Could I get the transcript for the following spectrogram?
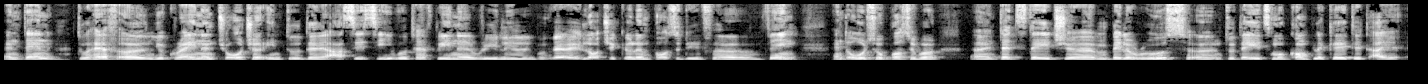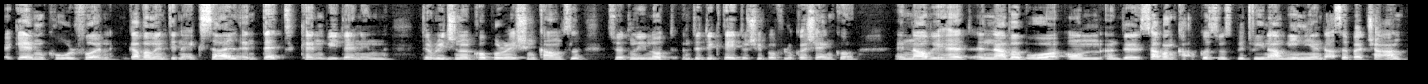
And then to have uh, Ukraine and Georgia into the RCC would have been a really very logical and positive uh, thing. And also possible at that stage, um, Belarus. Uh, today it's more complicated. I again call for a government in exile, and that can be then in the Regional Cooperation Council, certainly not the dictatorship of Lukashenko. And now we had another war on the Southern Caucasus between Armenia and Azerbaijan.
